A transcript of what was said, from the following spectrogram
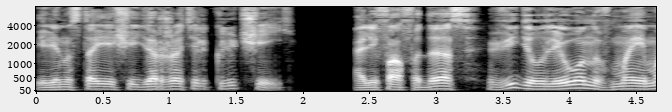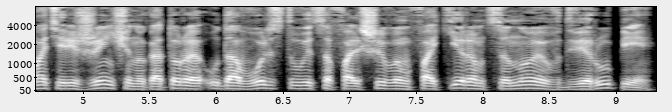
Или настоящий держатель ключей? Алифа Федас, видел ли он в моей матери женщину, которая удовольствуется фальшивым факиром ценою в две рупии,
